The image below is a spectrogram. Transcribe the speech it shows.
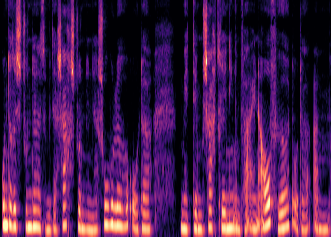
Unterrichtsstunde, also mit der Schachstunde in der Schule oder mit dem Schachtraining im Verein aufhört oder am,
